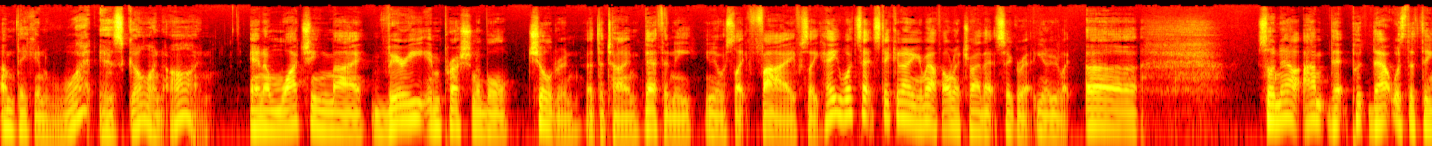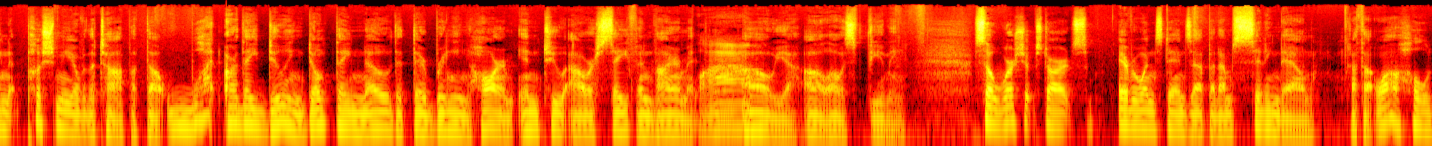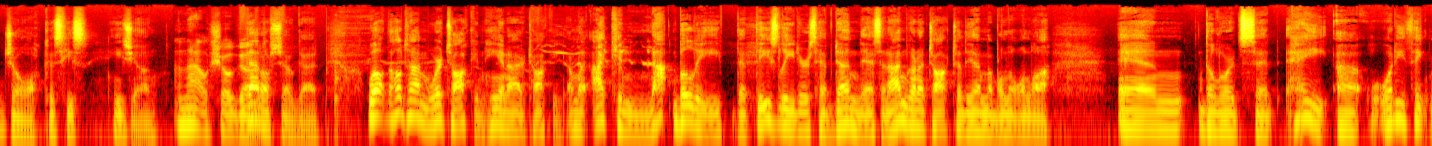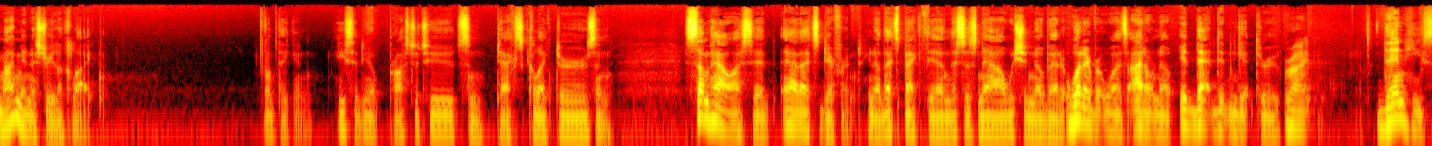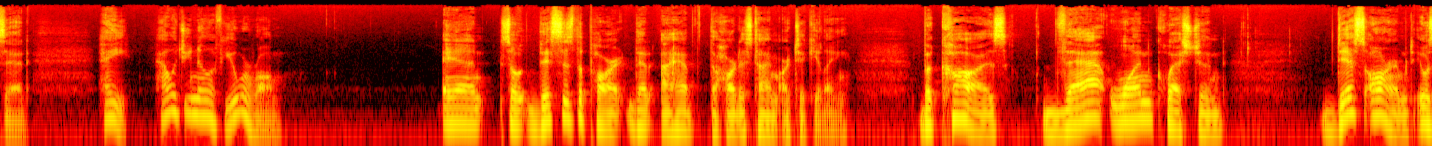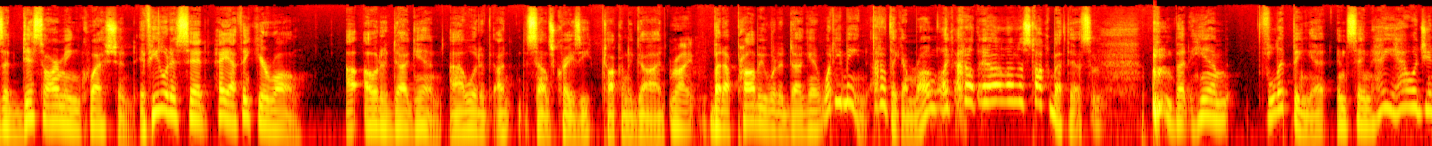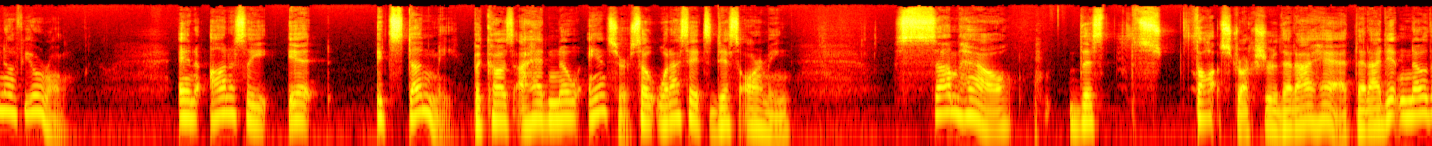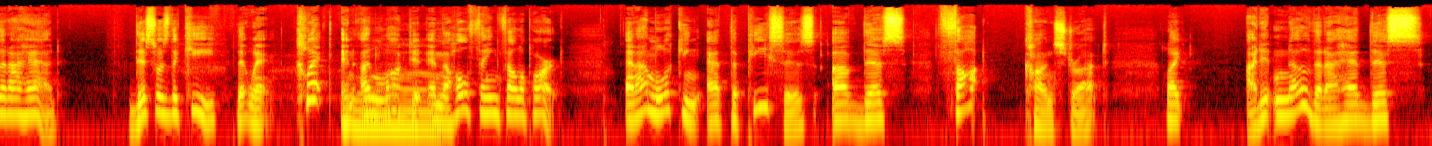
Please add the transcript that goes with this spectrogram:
I'm thinking, what is going on? And I'm watching my very impressionable children at the time, Bethany, you know, it's like five. It's like, hey, what's that sticking out of your mouth? I want to try that cigarette. You know, you're like, uh. So now I'm that put that was the thing that pushed me over the top. I thought, what are they doing? Don't they know that they're bringing harm into our safe environment? Wow. Oh yeah. Oh, I was fuming. So worship starts, everyone stands up, and I'm sitting down. I thought, well, I'll hold Joel because he's he's young. And that'll show God. That'll show God. Well, the whole time we're talking, he and I are talking. I'm like, I cannot believe that these leaders have done this, and I'm going to talk to them. Blah blah blah. And the Lord said, "Hey, uh, what do you think my ministry looked like?" I'm thinking. He said, "You know, prostitutes and tax collectors and." Somehow I said, "Ah, that's different. You know, that's back then. This is now. We should know better. Whatever it was, I don't know. It that didn't get through." right. Then he said, Hey, how would you know if you were wrong? And so this is the part that I have the hardest time articulating because that one question disarmed, it was a disarming question. If he would have said, Hey, I think you're wrong, I, I would have dug in. I would have, uh, sounds crazy talking to God. Right. But I probably would have dug in. What do you mean? I don't think I'm wrong. Like, I don't, uh, let's talk about this. but him flipping it and saying, Hey, how would you know if you were wrong? And honestly, it it stunned me because I had no answer. So when I say it's disarming, somehow this th- thought structure that I had that I didn't know that I had, this was the key that went click and unlocked it, and the whole thing fell apart. And I'm looking at the pieces of this thought construct, like I didn't know that I had this.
